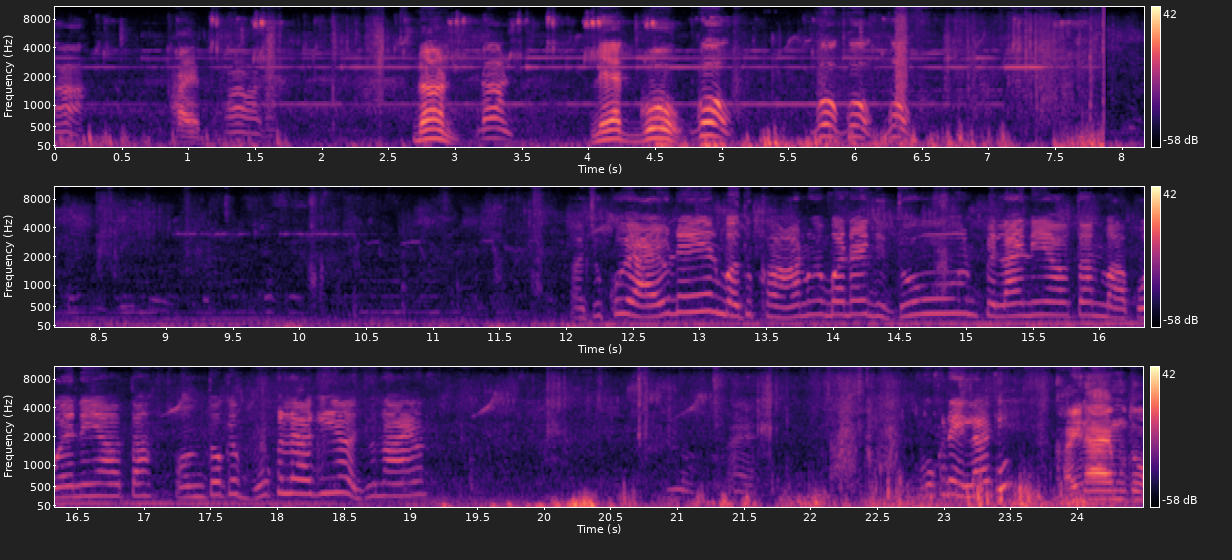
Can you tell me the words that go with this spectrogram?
હા. થાય હા. Done. Done. Let go go go go go કોઈ આવ્યું નહીં ને બધું ખાવાનું બનાવી દીધું ને પેલા નહીં આવતા ને બાપોએ નહીં આવતા. આમ તો કે ભૂખ લાગી હજુ ના આવ્યો. ભૂખ નહીં લાગી? ખાઈ ના આવ્યો હું તો.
